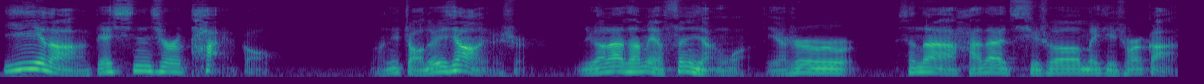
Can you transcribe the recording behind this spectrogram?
一呢，别心气儿太高。啊，你找对象也是，原来咱们也分享过，也是现在还在汽车媒体圈干。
